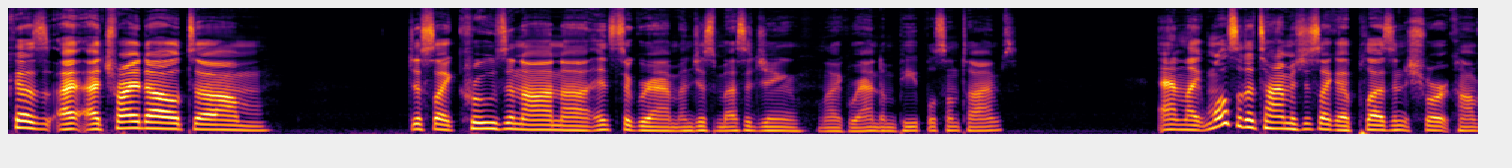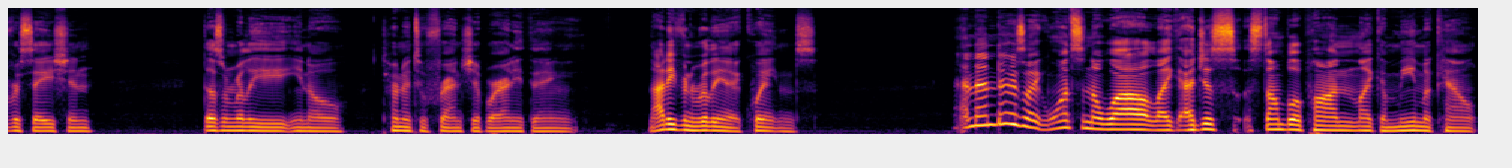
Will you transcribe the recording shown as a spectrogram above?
Cause I, I tried out um just like cruising on uh, Instagram and just messaging like random people sometimes. And like most of the time, it's just like a pleasant, short conversation. Doesn't really, you know, turn into friendship or anything. Not even really an acquaintance. And then there's like once in a while, like I just stumble upon like a meme account.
